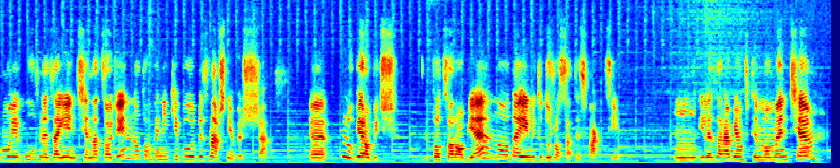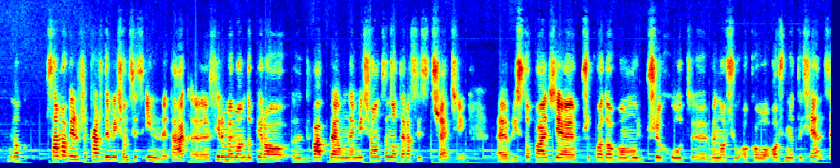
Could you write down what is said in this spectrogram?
moje główne zajęcie na co dzień, no to wyniki byłyby znacznie wyższe. Lubię robić to, co robię, no daje mi to dużo satysfakcji. Mm, Ile zarabiam w tym momencie? No, sama wiesz, że każdy miesiąc jest inny, tak? E, Firmę mam dopiero e, dwa pełne miesiące, no teraz jest trzeci. E, W listopadzie przykładowo mój przychód wynosił około 8 tysięcy,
